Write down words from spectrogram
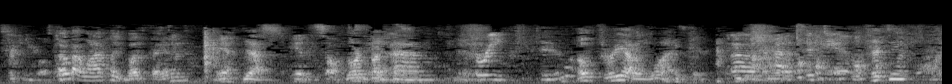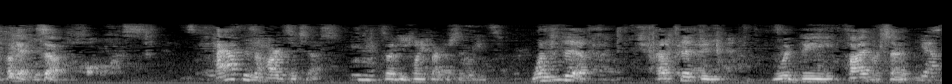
please. Talk about when I played Bud Fanning. yeah. Yes. Hit the soft. Lord Bud Fanning. Um, three. Oh, three out of what? Um, out of 50. 50? Okay, so, half is a hard success. Mhm. So it'd be 25%. One fifth out of 50 would be 5%. Yeah.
